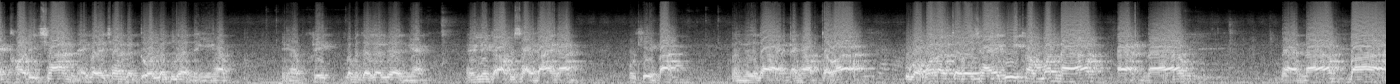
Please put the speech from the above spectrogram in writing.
accordation accordation เป็นตัวเลื่อนๆอย่างนี้ครับนี่ครับคลิกแล้วมันจะเลื่อนๆอย่างเงี้ยอันนี้เรียกก็เอาไปใส่ได้นะโอเคป่ะมันก็ได้นะครับ แต่ว่าครูบอกว่าเราจะไปใช้ที่คำว่าน้ำอ่าน้ำนะน้ำบาร์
